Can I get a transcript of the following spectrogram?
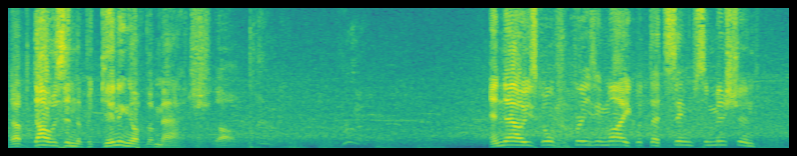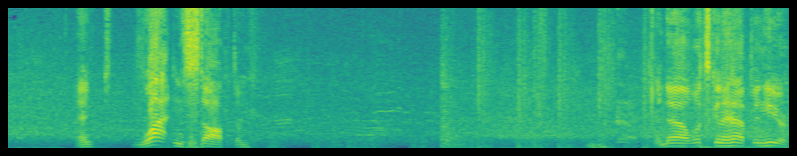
That was in the beginning of the match, though. And now he's going for Crazy Mike with that same submission. And Latin stopped him. And now what's going to happen here?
